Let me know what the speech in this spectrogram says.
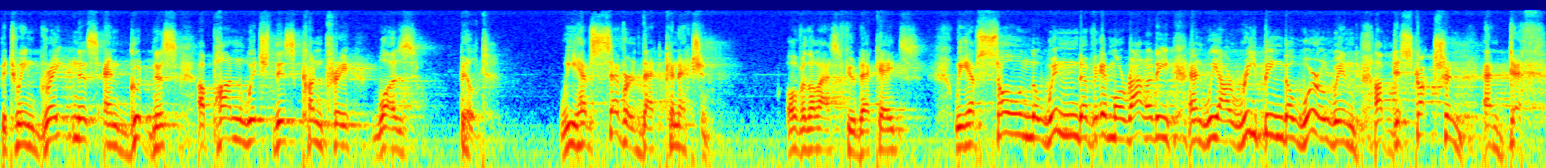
between greatness and goodness upon which this country was built. We have severed that connection over the last few decades. We have sown the wind of immorality and we are reaping the whirlwind of destruction and death.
